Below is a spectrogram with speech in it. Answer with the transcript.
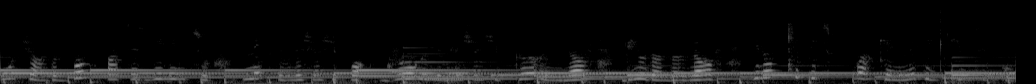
Mutual. The both parties willing to make the relationship work, grow in the relationship, grow in love, build on the love. You know, keep it working, make it beautiful.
